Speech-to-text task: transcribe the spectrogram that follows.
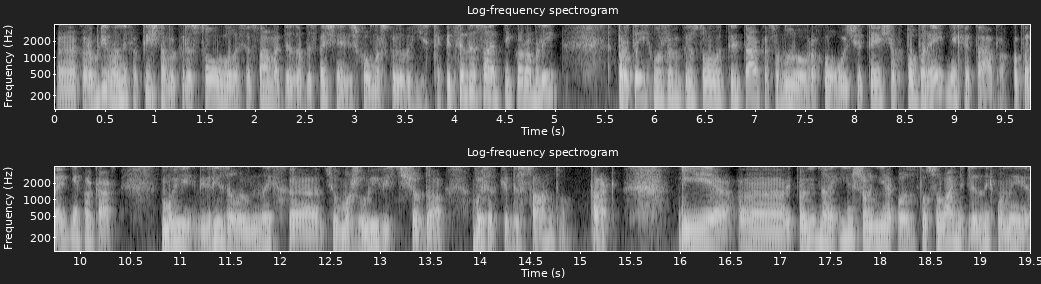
е, кораблі вони фактично використовувалися саме для забезпечення військово-морської логістики. Це десантні кораблі, проте їх можна використовувати і так, особливо враховуючи те, що в попередніх етапах, в попередніх роках, ми відрізали у них цю можливість щодо висадки десанту. Так і е, відповідно іншого ніякого застосування для них вони е,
